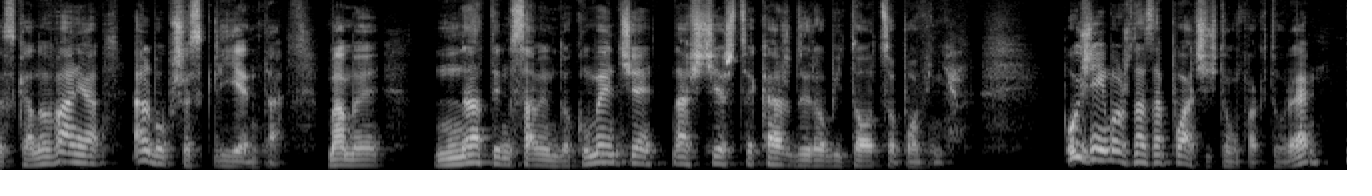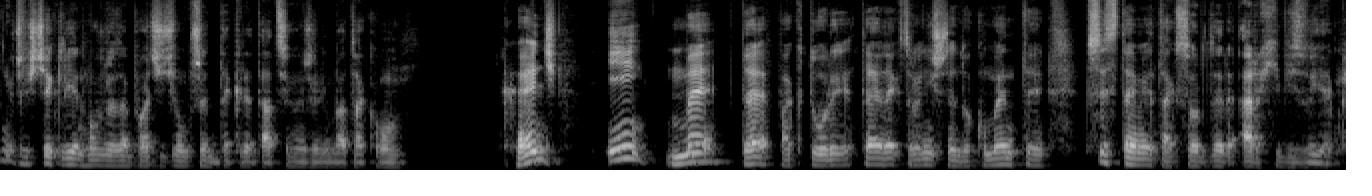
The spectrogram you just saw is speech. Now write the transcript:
e, skanowania, albo przez klienta. Mamy na tym samym dokumencie, na ścieżce każdy robi to, co powinien. Później można zapłacić tą fakturę. Oczywiście klient może zapłacić ją przed dekretacją, jeżeli ma taką chęć. I my te faktury, te elektroniczne dokumenty w systemie TaxOrder archiwizujemy.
